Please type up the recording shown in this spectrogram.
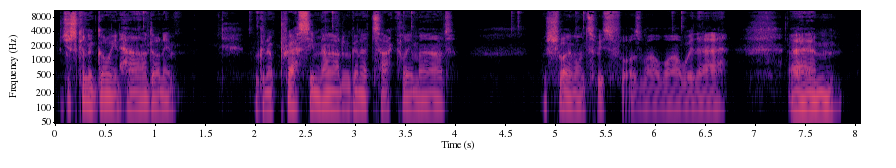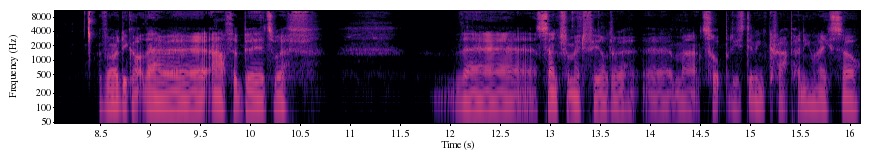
We're just going to go in hard on him. We're going to press him hard. We're going to tackle him hard. We'll show him onto his foot as well while we're there. Um, we've already got their uh, Arthur Beardsworth, their central midfielder uh, marked up, but he's doing crap anyway, so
